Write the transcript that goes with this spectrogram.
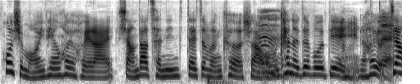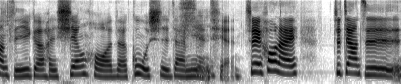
或许某一天会回来想到曾经在这门课上、嗯。我们看的这部电影，嗯。然后有这样子一个很鲜活的故事在面前，所以后来就这样子，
